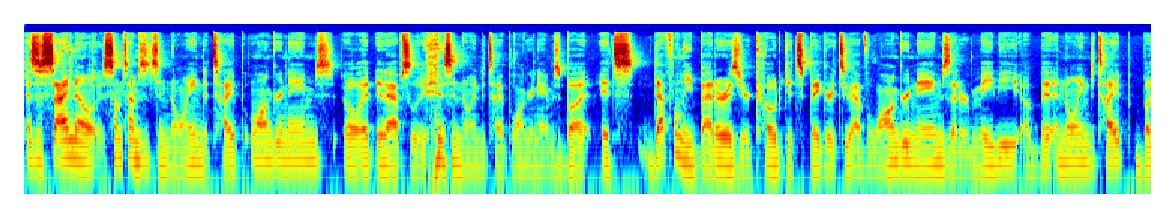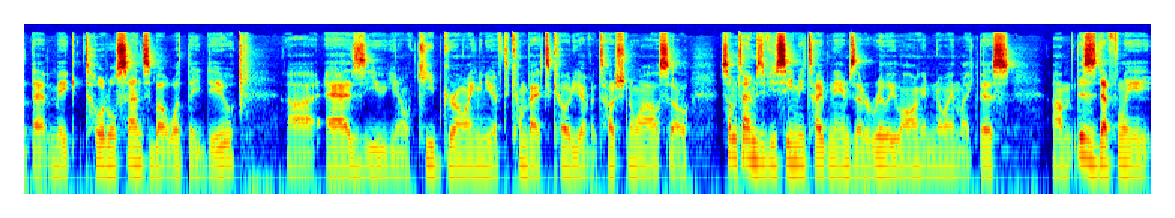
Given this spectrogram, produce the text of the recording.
as a side note, sometimes it's annoying to type longer names. Well, it, it absolutely is annoying to type longer names, but it's definitely better as your code gets bigger to have longer names that are maybe a bit annoying to type, but that make total sense about what they do. Uh, as you you know keep growing and you have to come back to code you haven't touched in a while. So sometimes if you see me type names that are really long and annoying like this, um, this is definitely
